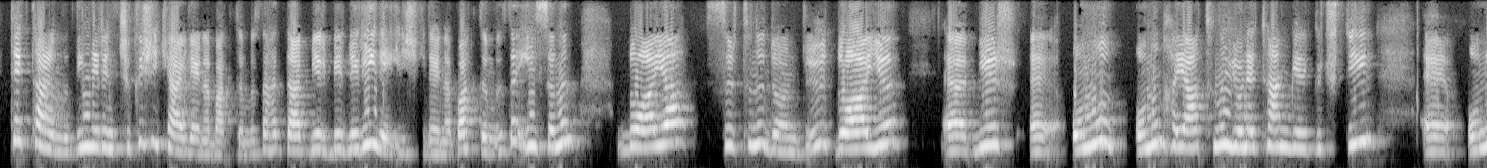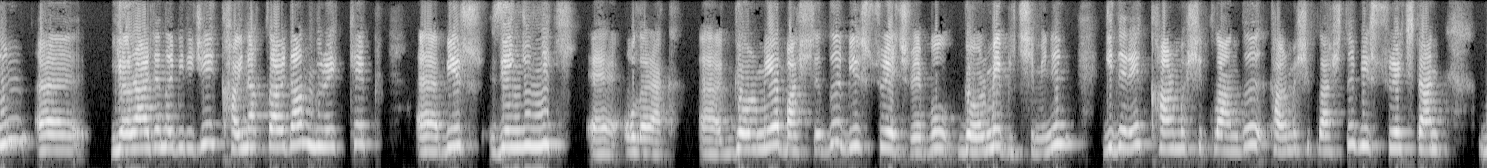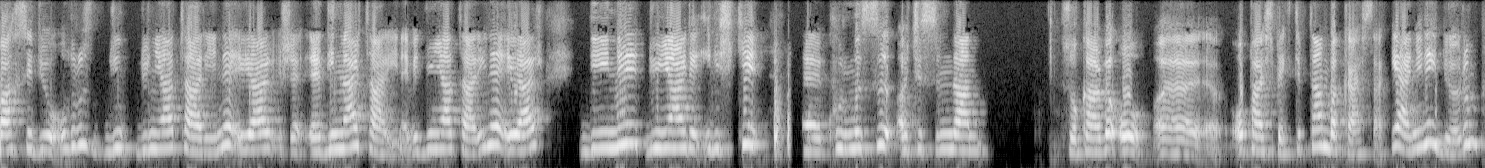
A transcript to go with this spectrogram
tek tanrılı dinlerin çıkış hikayelerine baktığımızda hatta birbirleriyle ilişkilerine baktığımızda insanın doğaya sırtını döndüğü, doğayı e, bir e, onun onun hayatını yöneten bir güç değil, e, onun yararlanabileceği kaynaklardan mürekkep bir zenginlik olarak e, görmeye başladığı bir süreç ve bu görme biçiminin giderek karmaşıklandığı, karmaşıklaştığı bir süreçten bahsediyor oluruz. Dünya tarihine eğer e, dinler tarihine ve dünya tarihine eğer dini dünya ile ilişki e, kurması açısından sokar ve o o perspektiften bakarsak yani ne diyorum?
